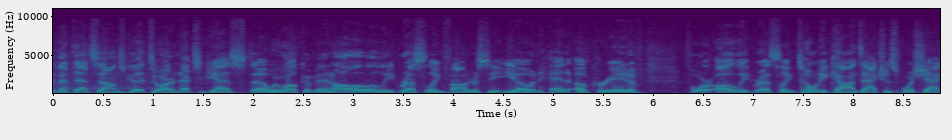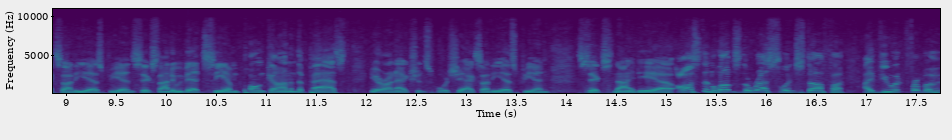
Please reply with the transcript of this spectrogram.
I bet that sounds good to our next guest. Uh, we welcome in All Elite Wrestling founder, CEO, and head of creative for All Elite Wrestling, Tony Khan's Action Sports Jax on ESPN 690. We've had CM Punk on in the past here on Action Sports Jax on ESPN 690. Uh, Austin loves the wrestling stuff. Uh, I view it from a,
